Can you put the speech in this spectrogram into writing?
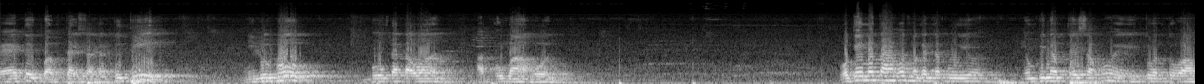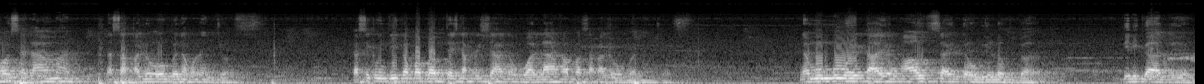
Kaya ito, baptize to be, nilubog, buong katawan, at umahon. Huwag kayong matakot, maganda po yun. Nung binaptize ako, eh, tuwan-tuwa ako, salamat. Nasa kalooban ako ng Diyos. Kasi kung hindi ka pa baptize na Krisyano, wala ka pa sa kalooban ng Diyos. Namumuhay tayo outside the will of God. Delikado yun.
